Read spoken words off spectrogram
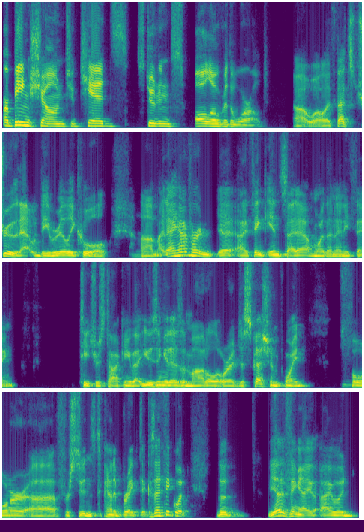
are being shown to kids, students all over the world? Oh, well, if that's true, that would be really cool. Mm-hmm. Um, and I have heard, uh, I think, Inside Out more than anything, teachers talking about using it as a model or a discussion point mm-hmm. for uh, for students to kind of break it. Because I think what the the other thing I, I would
